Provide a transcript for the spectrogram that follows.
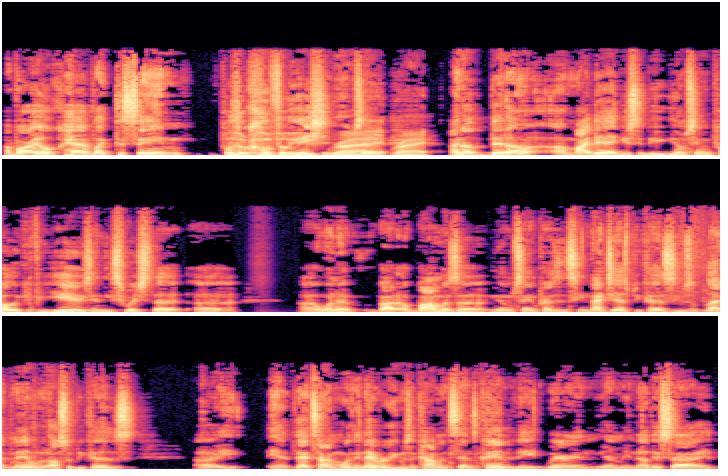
of our ilk have like the same political affiliation. You know what I'm saying? Right, right. I know that uh, uh, my dad used to be you know I'm saying Republican for years, and he switched the uh, uh, when about Obama's uh you know I'm saying presidency, not just because he was a black man, but also because uh, he, at that time more than ever he was a common sense candidate, wherein you know I mean the other side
